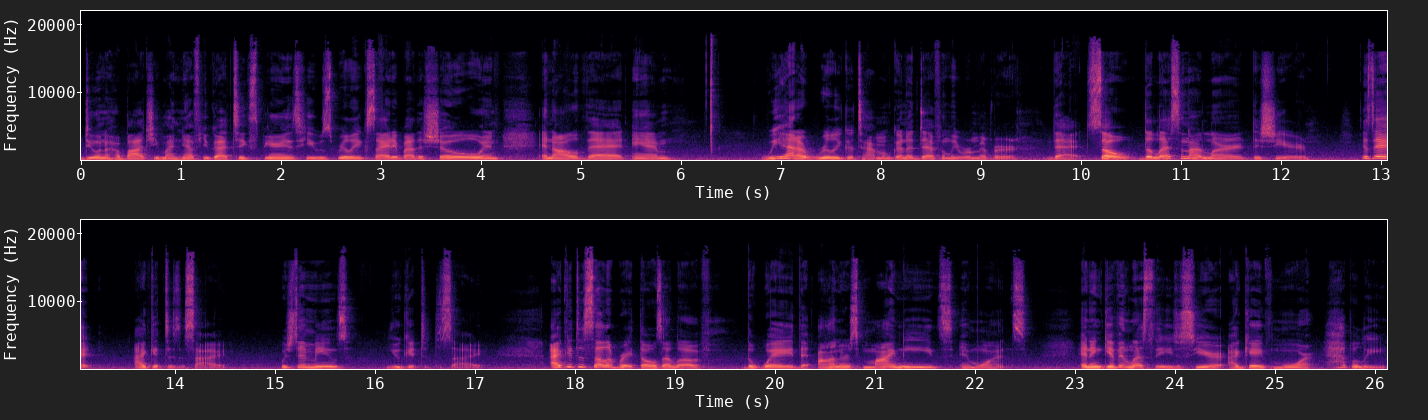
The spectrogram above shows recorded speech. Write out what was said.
doing a hibachi. My nephew got to experience. He was really excited by the show and and all of that and we had a really good time. I'm going to definitely remember that. So, the lesson I learned this year is that I get to decide, which then means you get to decide. I get to celebrate those I love the way that honors my needs and wants. And in giving less this year, I gave more happily.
